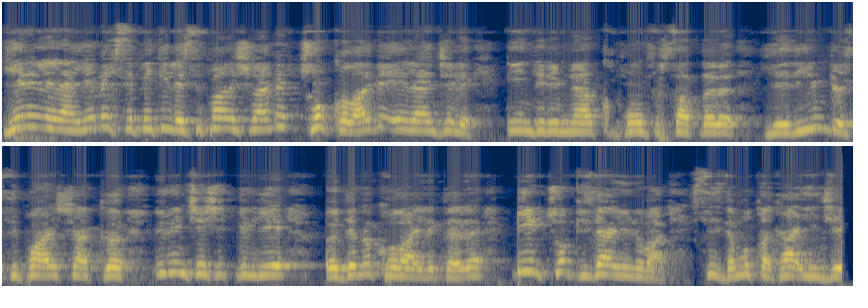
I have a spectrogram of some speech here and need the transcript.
Yenilenen yemek sepetiyle sipariş vermek çok kolay ve eğlenceli. İndirimler, kupon fırsatları, yediğimdir sipariş hakkı, ürün çeşitliliği, ödeme kolaylıkları birçok güzel yönü var. Siz de mutlaka inceleyin.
